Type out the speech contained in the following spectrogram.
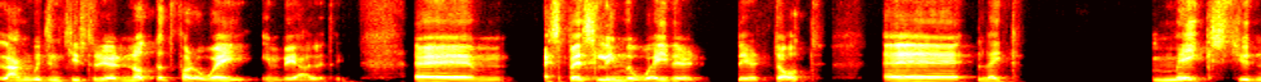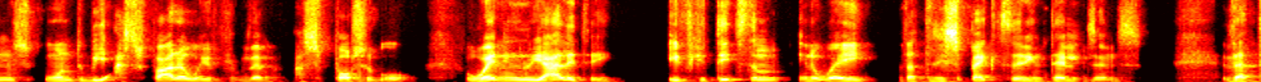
language and history are not that far away in reality um, especially in the way they're they're taught. Uh, like make students want to be as far away from them as possible when in reality if you teach them in a way that respects their intelligence that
